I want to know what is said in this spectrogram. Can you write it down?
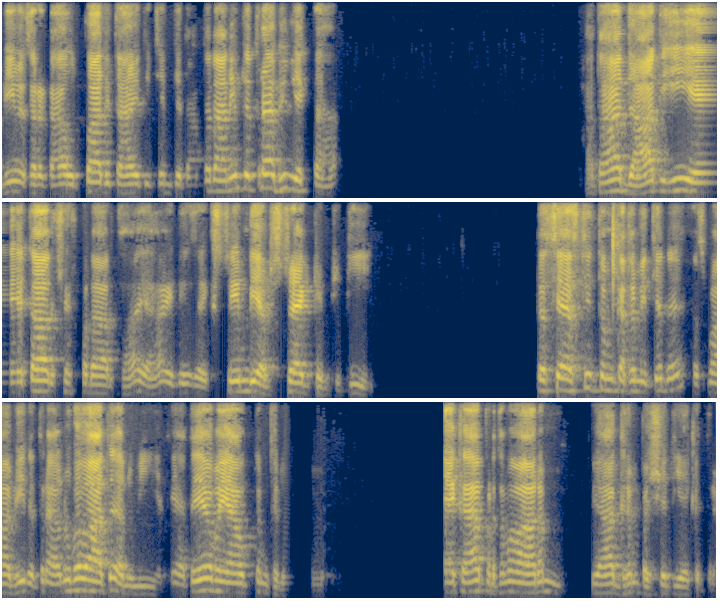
भीमसरटः उत्पादितः इति चिन्त्यतां तदानीं तत्र अभिव्यक्तः। अतः जातिः एतादृशः पदार्थः यः it is extremely abstract entity तस्य अस्तित्वं कथमित्यत् अस्माभिः तत्र अनुभवात् अनुमीयते अत एव मया उक्तं खलु। एकः प्रथमवारं व्याघ्रं पश्यति एकत्र।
